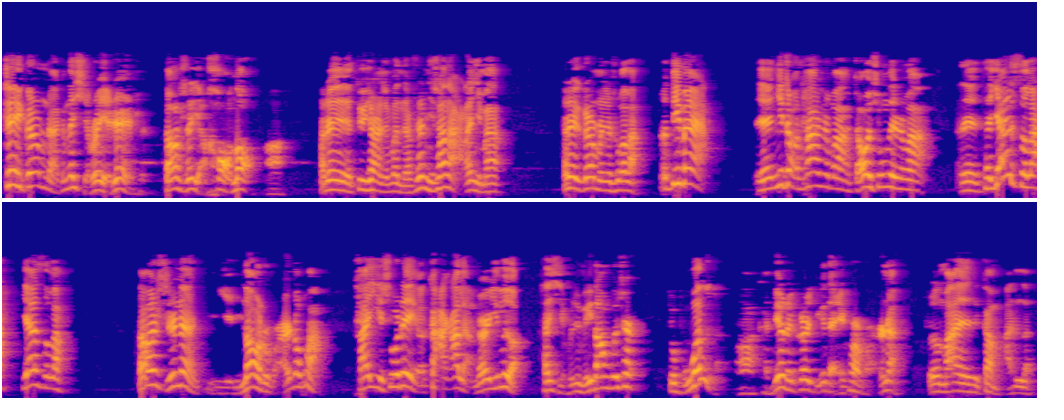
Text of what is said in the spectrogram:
这哥们呢跟他媳妇儿也认识，当时也好闹啊。他这对象就问他说你上哪了你们？他这哥们就说了说弟妹，呃你找他是吗？找我兄弟是吗？呃他淹死了淹死了。当时呢你闹着玩的话，他一说这个嘎嘎两边一乐，他媳妇就没当回事就不问了啊。肯定这哥几个在一块玩呢，说他妈干嘛去了？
